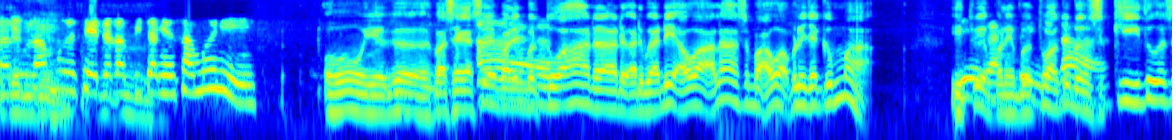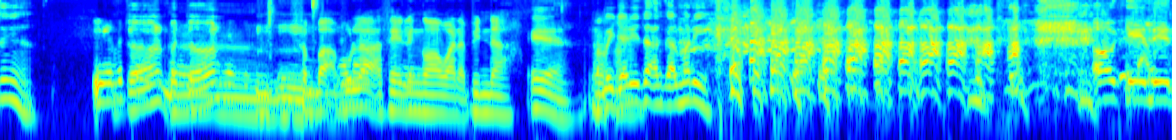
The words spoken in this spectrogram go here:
terlalu Jadi- lama saya dalam bidang yang sama ni. Oh ya ke? Sebab saya rasa yang Ah. paling bertuah Dalam adik-beradik awak lah. Sebab awak boleh jaga mak. Itu Ya, yang paling bertuah Tu. Lah. rezeki tu rasanya Ya Betul, betul betul. Mm-mm. Sebab pula saya dengar awak nak pindah. Ya yeah. Habis Ah. jadi tak angkat almari Okey, Lin.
